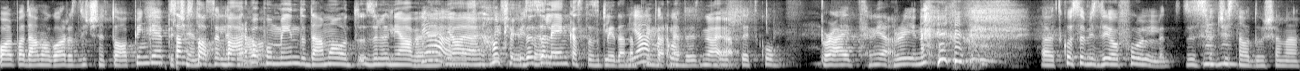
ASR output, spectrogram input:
pol pa damo gor različne topinge. Sam stop, barvo pomeni, da damo od zelenjave. Ja, ja, ja, okay, da zelenka sta zgleda. Ja, primer, tako, da, ja, ja. da je tako bright ja. green. Uh, tako se mi zdijo, ful, zdaj sem uh -huh. čisto navdušena.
